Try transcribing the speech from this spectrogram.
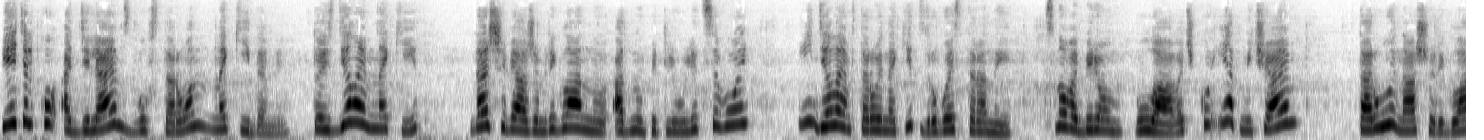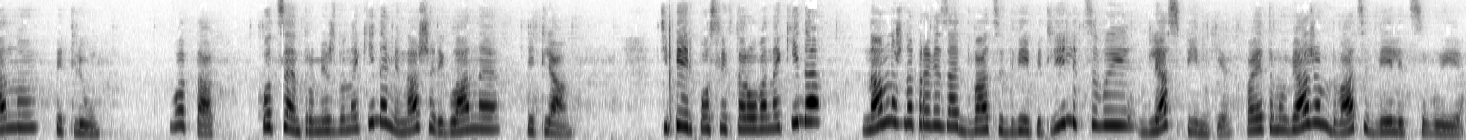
Петельку отделяем с двух сторон накидами. То есть делаем накид, дальше вяжем регланную одну петлю лицевой и делаем второй накид с другой стороны. Снова берем булавочку и отмечаем вторую нашу регланную петлю. Вот так. По центру между накидами наша регланная петля. Теперь после второго накида нам нужно провязать 22 петли лицевые для спинки, поэтому вяжем 22 лицевые.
